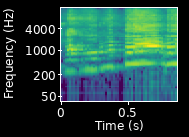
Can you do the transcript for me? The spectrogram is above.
Ha ha ha ha ha!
